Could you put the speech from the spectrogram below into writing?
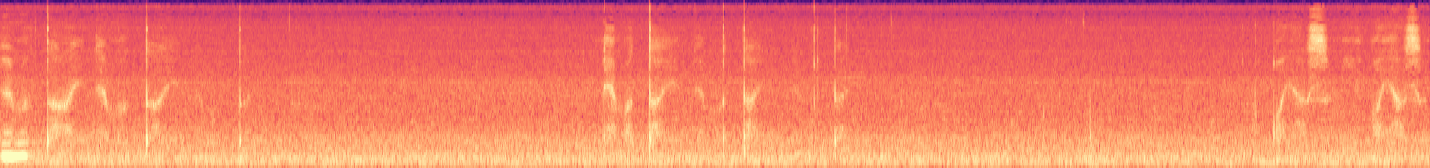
眠たい眠たい眠たい眠たい眠たいおやすみおやすみ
